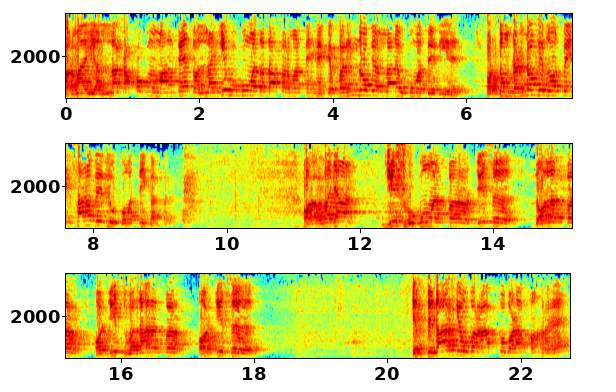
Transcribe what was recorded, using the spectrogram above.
فرمایا، یہ اللہ کا حکم مانتے ہیں تو اللہ یہ حکومت عطا فرماتے ہیں کہ پرندوں پہ اللہ نے حکومت دے دی ہے اور تم ڈنڈوں کے زور پہ انسانوں پہ بھی حکومت نہیں کر سکتے۔ اور ابا جان، جس حکومت پر اور جس دولت پر اور جس وزارت پر اور جس اقتدار کے اوپر آپ کو بڑا فخر ہے،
